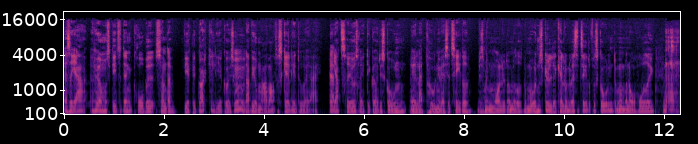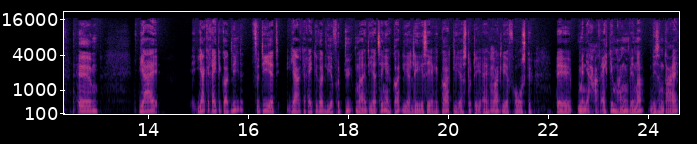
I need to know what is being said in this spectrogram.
Altså, jeg hører måske til den gruppe, som der virkelig godt kan lide at gå i skole. Mm. Der er vi jo meget, meget forskellige, du og jeg. Ja. Jeg trives rigtig godt i skolen, eller på universitetet, hvis min mor lytter med. Du må undskylde, jeg kalder universitetet for skolen. Det må man overhovedet ikke. øhm, jeg, jeg kan rigtig godt lide det, fordi at jeg kan rigtig godt lide at fordybe mig i de her ting. Jeg kan godt lide at læse, jeg kan godt lide at studere, jeg kan mm. godt lide at forske. Øh, men jeg har rigtig mange venner, ligesom dig,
